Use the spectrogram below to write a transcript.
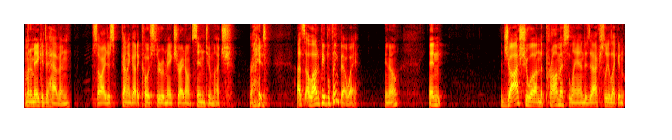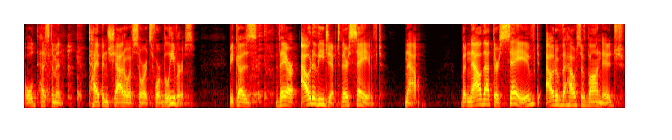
I'm going to make it to heaven. So I just kind of got to coast through and make sure I don't sin too much, right? That's a lot of people think that way, you know? And Joshua and the promised land is actually like an Old Testament type and shadow of sorts for believers because they are out of Egypt. They're saved now. But now that they're saved out of the house of bondage,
